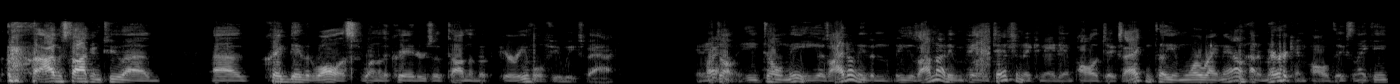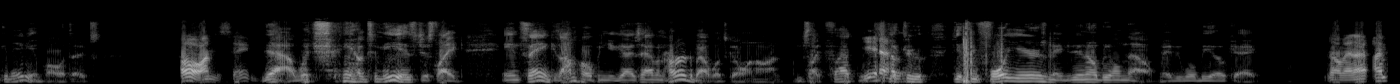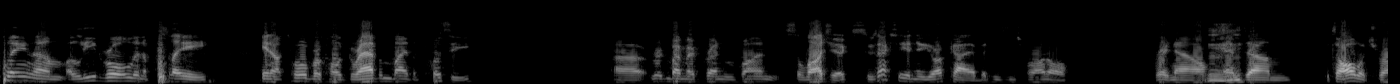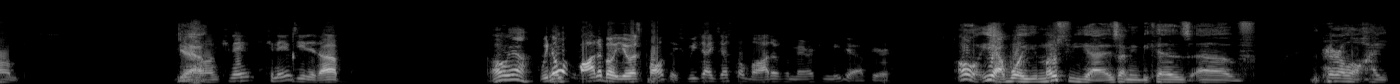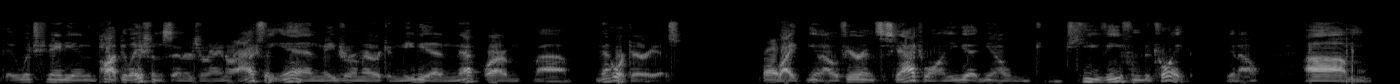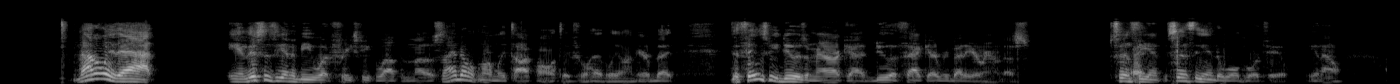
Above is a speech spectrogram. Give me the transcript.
I was talking to uh, uh, Craig David Wallace, one of the creators of Todd and the Book of Pure Evil, a few weeks back, and he Right. told he told me he goes, I don't even he goes, I'm not even paying attention to Canadian politics. I can tell you more right now about American politics than I can Canadian politics. Oh, I'm the same. Yeah, which you know to me is just like insane because I'm hoping you guys haven't heard about what's going on. It's like fuck, Yeah. get through get through four years, maybe nobody will know. Maybe we'll be okay. No, man, I, I'm playing um, a lead role in a play in October called Grab 'em by the Pussy, uh, written by my friend Ruban Sologics, who's actually a New York guy, but he's in Toronto right now. Mhm. And um, it's all with Trump. You know, Canadians eat it up. Oh yeah. We know a lot about U.S. politics. We digest a lot of American media up here. Oh yeah. Well, you, most of you guys, I mean, because of the parallel height at which Canadian population centers are in, are actually in major American media net or, uh, network areas. Right. Like, you know, if you're in Saskatchewan, you get, you know, TV from Detroit, you know. Um, not only that, and this is going to be what freaks people out the most. I don't normally talk politics real heavily on here, but the things we do as America do affect everybody around us since the end, since the end of World War II, you know.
